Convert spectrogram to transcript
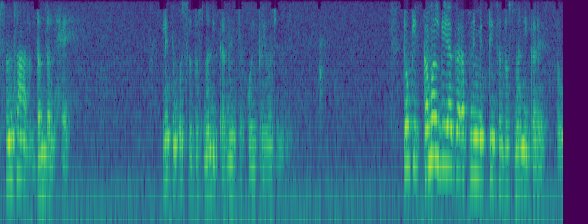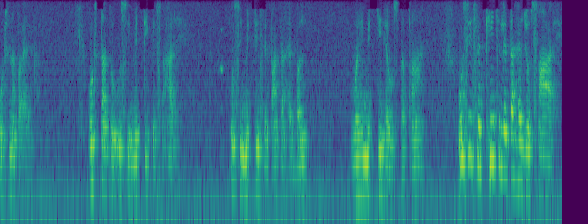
संसार दलदल है। लेकिन उससे दुश्मनी करने के कोई प्रयोजन नहीं। क्योंकि कमल भी अगर अपनी मिट्टी से दुश्मनी करे तो उठ ना पाएगा। उठता तो उसी मिट्टी के सहारे उसी मिट्टी से पाता है बल। वही मिट्टी है उसका प्राण। उसी से खींच लेता है जो सार है।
